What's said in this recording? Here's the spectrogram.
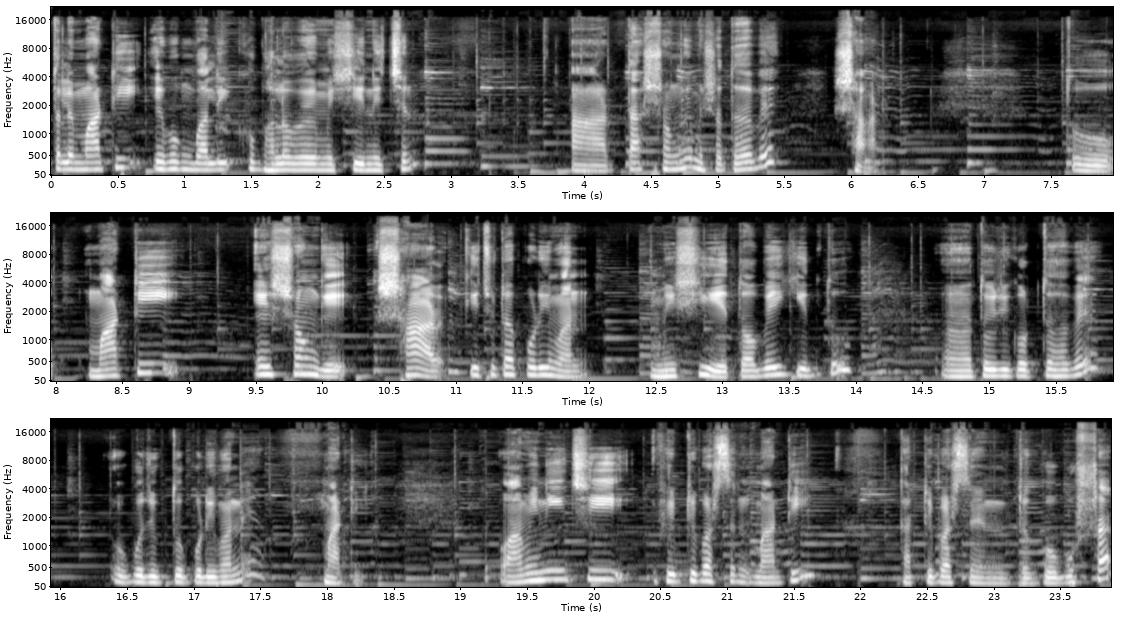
তাহলে মাটি এবং বালি খুব ভালোভাবে মিশিয়ে নিচ্ছেন। আর তার সঙ্গে মেশাতে হবে সার। তো মাটি এর সঙ্গে সার কিছুটা পরিমাণ মিশিয়ে তবেই কিন্তু তৈরি করতে হবে উপযুক্ত পরিমাণে মাটি। তো আমি নিয়েছি ফিফটি পার্সেন্ট মাটি থার্টি পার্সেন্ট গোবর সার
